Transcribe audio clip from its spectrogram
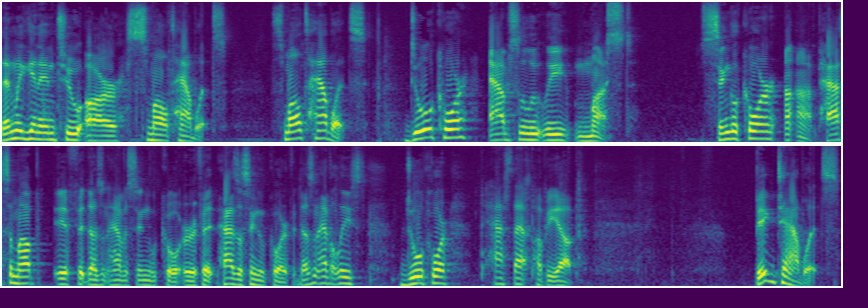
Then we get into our small tablets. Small tablets, dual core, absolutely must. Single core, uh-uh, pass them up if it doesn't have a single core, or if it has a single core. If it doesn't have at least dual core, pass that puppy up. Big tablets,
